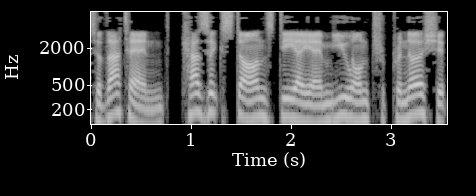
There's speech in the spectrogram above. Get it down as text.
To that end, Kazakhstan's DAMU Entrepreneurship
